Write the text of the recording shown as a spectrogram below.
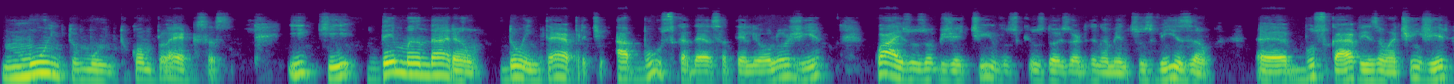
muito, muito complexas e que demandarão do intérprete a busca dessa teleologia, quais os objetivos que os dois ordenamentos visam é, buscar, visam atingir,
